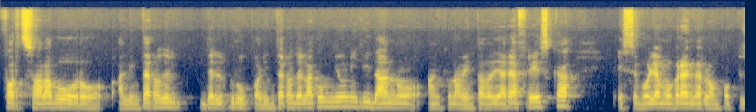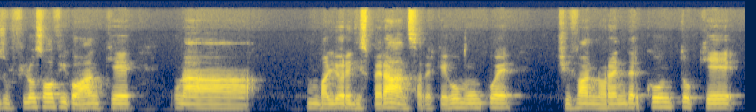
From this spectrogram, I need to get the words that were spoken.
forza lavoro all'interno del, del, gruppo, all'interno della community, danno anche una ventata di aria fresca e se vogliamo prenderla un po' più sul filosofico, anche una, un bagliore di speranza, perché comunque ci fanno rendere conto che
